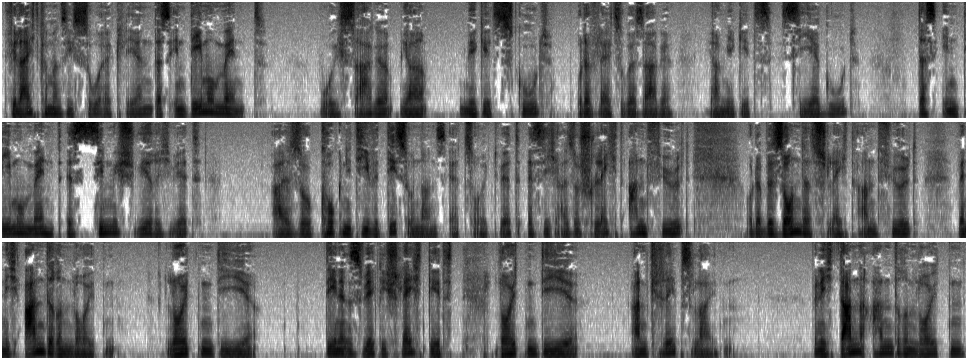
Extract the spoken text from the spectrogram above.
Vielleicht kann man sich so erklären, dass in dem Moment, wo ich sage, ja, mir geht's gut, oder vielleicht sogar sage, ja, mir geht's sehr gut, dass in dem Moment es ziemlich schwierig wird, also kognitive Dissonanz erzeugt wird, es sich also schlecht anfühlt oder besonders schlecht anfühlt, wenn ich anderen Leuten, Leuten, die denen es wirklich schlecht geht, Leuten, die an Krebs leiden, wenn ich dann anderen Leuten,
